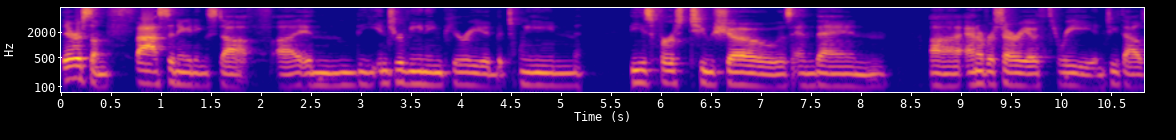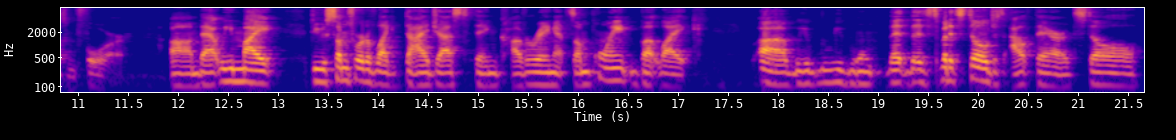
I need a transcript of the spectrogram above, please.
there is some fascinating stuff uh, in the intervening period between these first two shows and then uh, Aniversario 3 in 2004 um, that we might do some sort of like digest thing covering at some point, but like uh, we we won't. That that's, but it's still just out there. It's still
